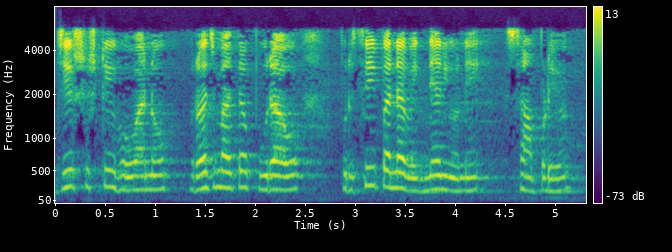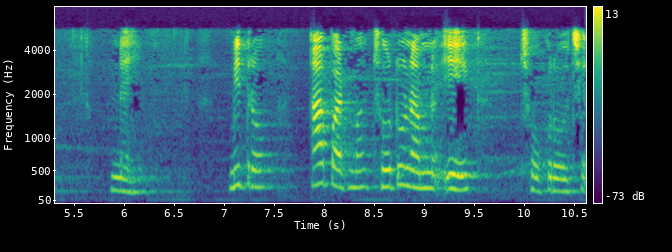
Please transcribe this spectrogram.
જીવસૃષ્ટિ હોવાનો રજમાત્ર પુરાવો પૃથ્વી પરના વિજ્ઞાનીઓને સાંપડ્યો નહીં. મિત્રો, આ પાઠમાં છોટું નામનો એક છોકરો છે.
